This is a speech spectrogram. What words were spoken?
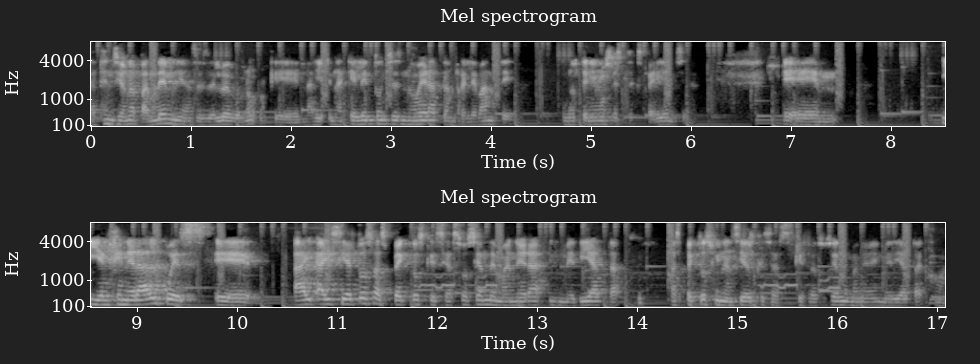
atención a pandemias, desde luego, ¿no? Porque en, aquel entonces no era tan relevante, no teníamos esta experiencia. Eh, y en general, pues eh, hay, hay, ciertos aspectos que se asocian de manera inmediata, aspectos financieros que se, que se asocian de manera inmediata con,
